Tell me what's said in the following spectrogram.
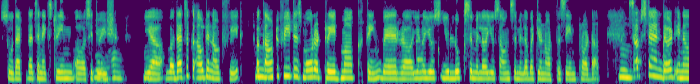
so that that's an extreme uh, situation oh, wow. yeah but that's a out and out fake a hmm. counterfeit is more a trademark thing where uh, you know you you look similar you sound similar but you're not the same product mm. substandard in a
